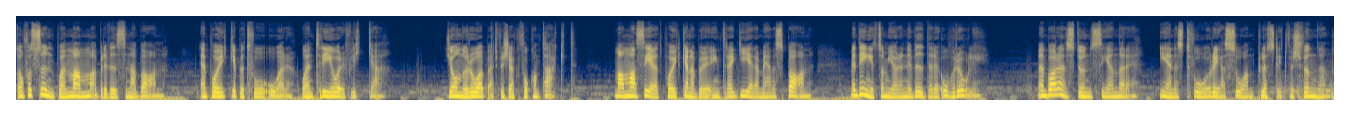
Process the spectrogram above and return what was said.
De får syn på en mamma bredvid sina barn. En pojke på två år och en treårig flicka. John och Robert försöker få kontakt. Mamman ser att pojkarna börjar interagera med hennes barn men det är inget som gör henne vidare orolig. Men bara en stund senare är hennes tvååriga son plötsligt försvunnen.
